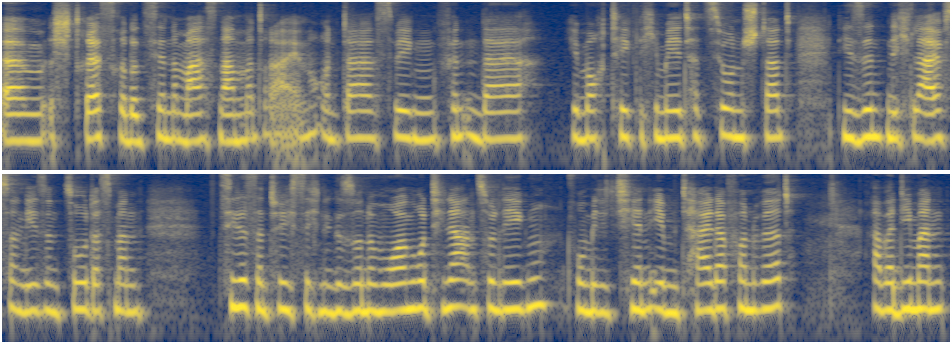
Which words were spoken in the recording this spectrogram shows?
ähm, stressreduzierende Maßnahmen mit rein. Und deswegen finden da eben auch tägliche Meditationen statt. Die sind nicht live, sondern die sind so, dass man Ziel ist natürlich, sich eine gesunde Morgenroutine anzulegen, wo Meditieren eben Teil davon wird, aber die man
